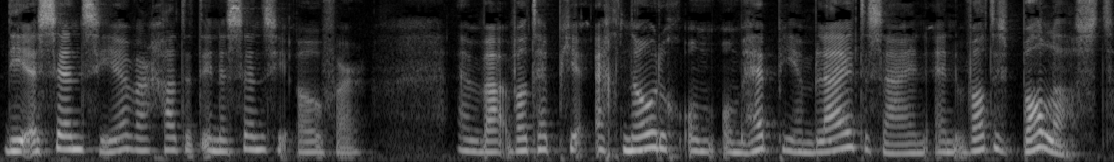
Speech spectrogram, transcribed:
Die essentie, waar gaat het in essentie over? En wat heb je echt nodig om, om happy en blij te zijn? En wat is ballast?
